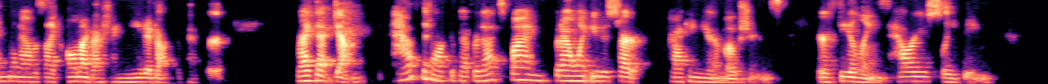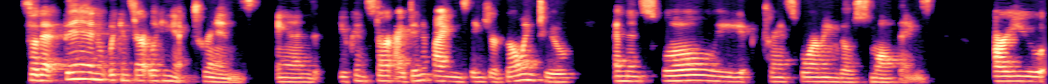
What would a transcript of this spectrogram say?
and then I was like, oh my gosh, I need a Dr Pepper. Write that down. Have the Dr Pepper, that's fine, but I want you to start tracking your emotions, your feelings. How are you sleeping? So that then we can start looking at trends and you can start identifying these things you're going to and then slowly transforming those small things are you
